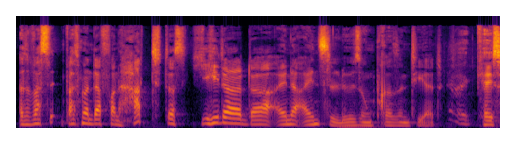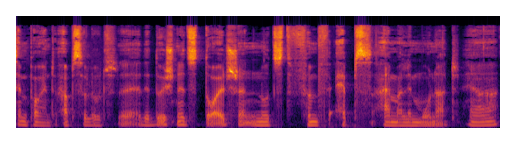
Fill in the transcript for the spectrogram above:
also was, was man davon hat, dass jeder da eine Einzellösung präsentiert. Case in point, absolut. Äh, der Durchschnittsdeutsche nutzt fünf Apps einmal im Monat, ja,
